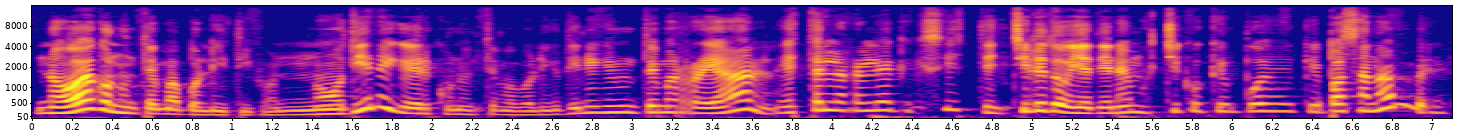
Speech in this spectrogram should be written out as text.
No va con un tema político, no tiene que ver con un tema político, tiene que ver con un tema real. Esta es la realidad que existe. En Chile todavía tenemos chicos que, que pasan hambre.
